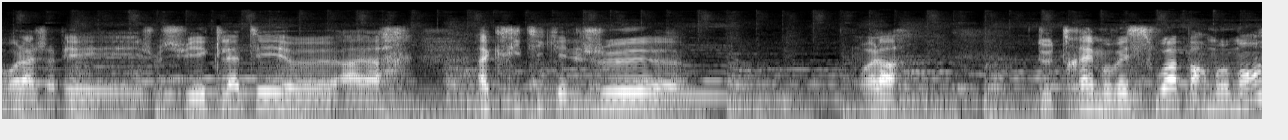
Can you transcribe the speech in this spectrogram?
voilà, j'avais, je me suis éclaté à, à critiquer le jeu, euh, voilà, de très mauvaise foi par moment,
